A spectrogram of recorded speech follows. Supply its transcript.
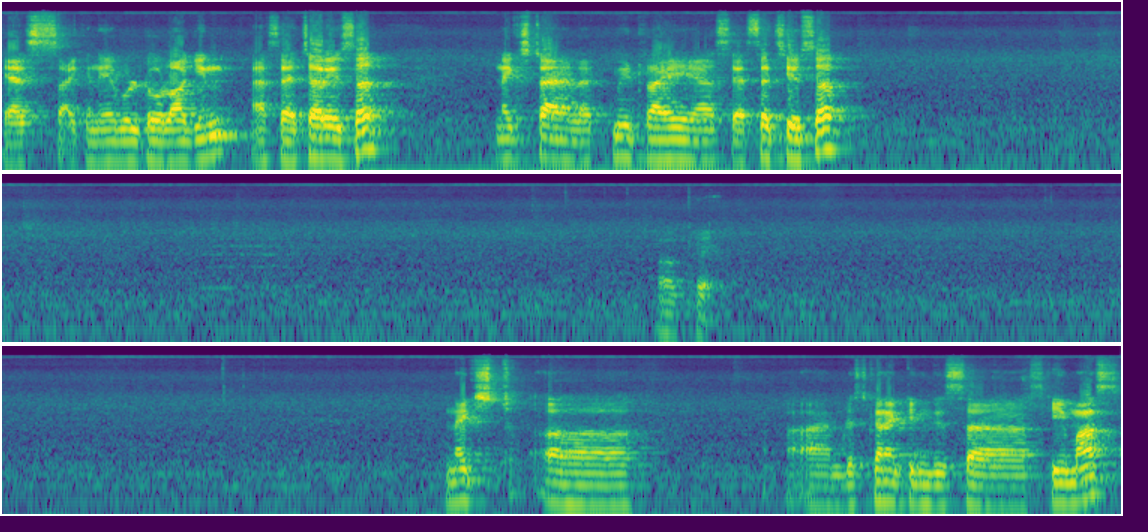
Yes, I can able to log in as HR user. Next, uh, let me try as SH user. Okay. Next, uh, I'm disconnecting this uh, schemas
